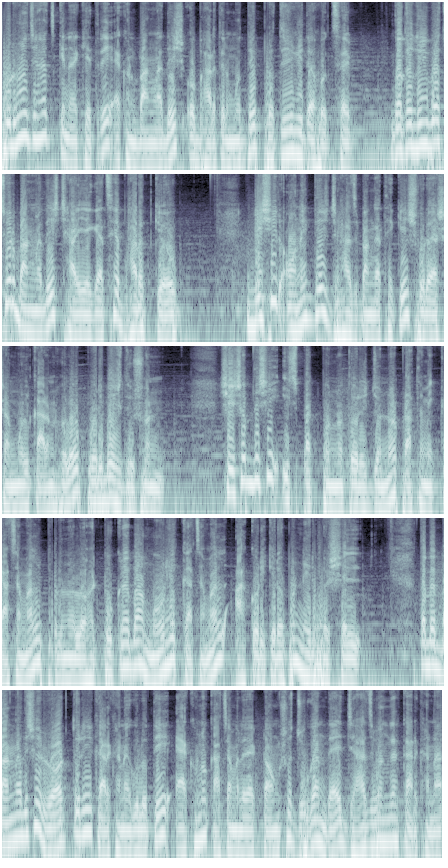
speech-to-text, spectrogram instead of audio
পুরনো জাহাজ কেনার ক্ষেত্রে এখন বাংলাদেশ ও ভারতের মধ্যে প্রতিযোগিতা হচ্ছে। গত দুই বছর বাংলাদেশ ছাড়িয়ে গেছে ভারতকেও। বিশ্বের অনেক দেশ জাহাজ ভাঙ্গা থেকে সরে আসার মূল কারণ হল পরিবেশ দূষণ। সেসব দেশে ইস্পাত পণ্য তৈরির জন্য প্রাথমিক কাঁচামাল, পুরনো লোহার টুকরা বা মৌলিক কাঁচামাল আকরিকের ওপর নির্ভরশীল। তবে বাংলাদেশের রড তৈরির কারখানাগুলোতে এখনও কাঁচামালের একটা অংশ যোগান দেয় জাহাজ জাহাজভাঙ্গা কারখানা।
